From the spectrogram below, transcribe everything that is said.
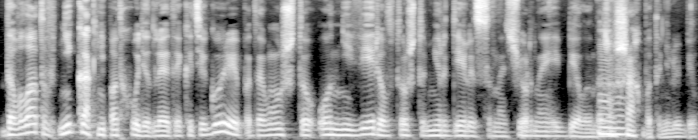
Довлатов никак не подходит для этой категории, потому что он не верил в то, что мир делится на черное и белое. Даже Мгм. шахматы не любил.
